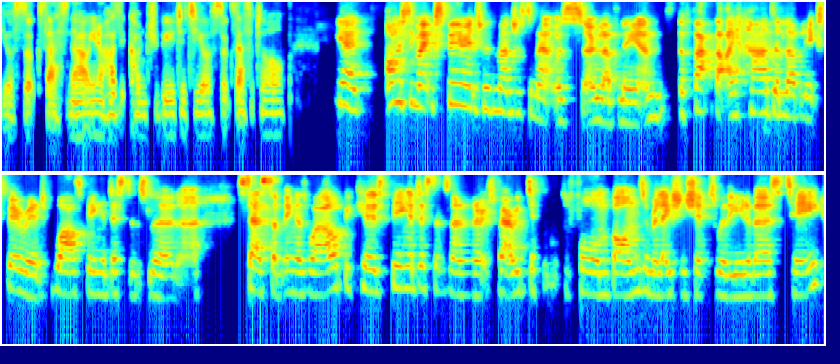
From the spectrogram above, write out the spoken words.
your success now? You know has it contributed to your success at all? Yeah honestly my experience with manchester met was so lovely and the fact that i had a lovely experience whilst being a distance learner says something as well because being a distance learner it's very difficult to form bonds and relationships with a university.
